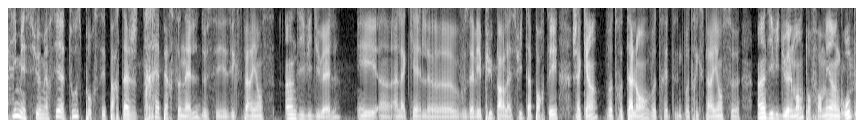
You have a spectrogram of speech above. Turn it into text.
Merci messieurs, merci à tous pour ces partages très personnels de ces expériences individuelles et euh, à laquelle euh, vous avez pu par la suite apporter chacun votre talent, votre, expérience euh, individuellement pour former un groupe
